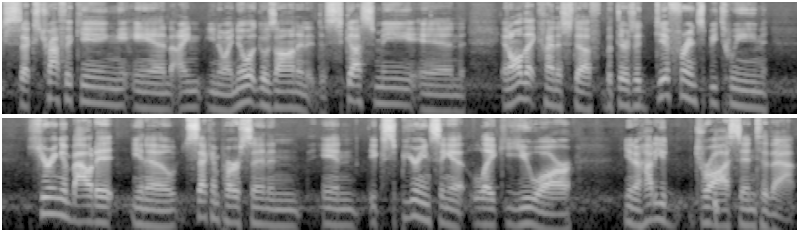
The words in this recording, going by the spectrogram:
sex trafficking and i you know i know what goes on and it disgusts me and and all that kind of stuff. But there's a difference between hearing about it you know second person and and experiencing it like you are. You know how do you draw us into that?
